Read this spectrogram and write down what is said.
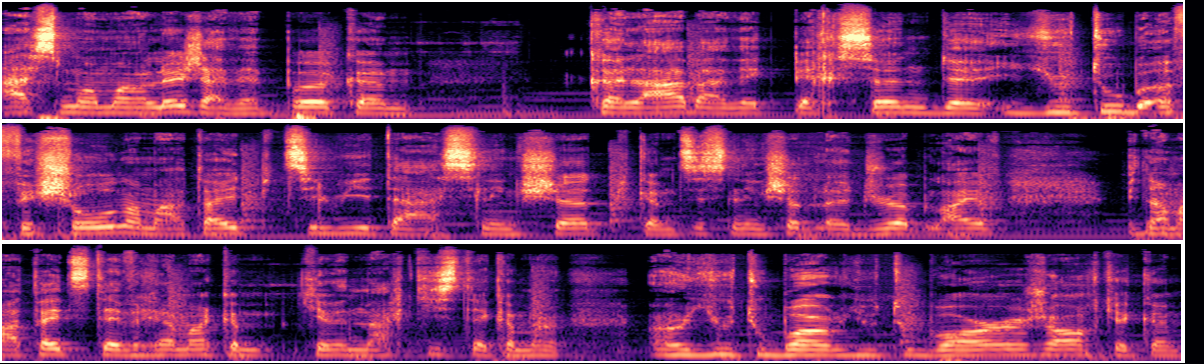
à ce moment-là, j'avais pas comme collab avec personne de YouTube official dans ma tête. Puis tu lui était à Slingshot. Puis comme tu sais, Slingshot le drop live. Puis dans ma tête, c'était vraiment comme Kevin Marquis, c'était comme un, un YouTuber, YouTuber, genre que comme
